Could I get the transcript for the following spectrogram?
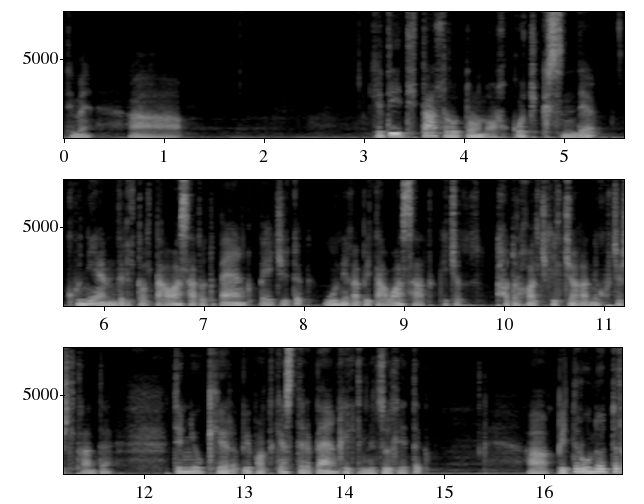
тийм ээ а хэдий деталь руу дуу орохгүй ч гэсэндээ хүний амьдралд бол даваа садууд байнга байж идэг. Үүнийгээ би даваа сад гэж тодорхойлж хэлж байгаа нэг хүч шалтгаантай. Тэр нь юу гэхээр би подкаст дээр байнга хэлдэг нэг зүйл байдаг. А бид нар өнөөдөр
